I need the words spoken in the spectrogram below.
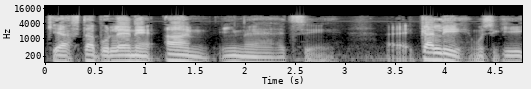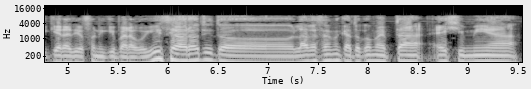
και αυτά που λένε αν είναι έτσι ε, καλή μουσική και ραδιοφωνική παραγωγή. Θεωρώ ότι το Love FM 100,7 έχει μία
